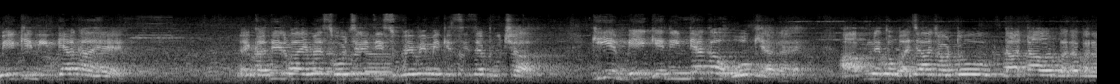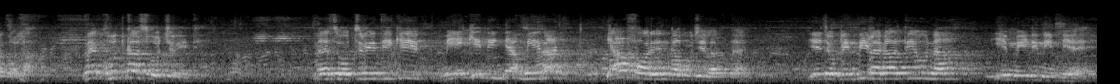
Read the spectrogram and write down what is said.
मेक इन इंडिया का है, मैं कदीर भाई, मैं सोच रही थी, सुबह भी मैं किसी से पूछा कि ये मेक इन इंडिया का हो क्या रहा है? आपने तो बजाज ऑटो टाटा और बड़ा बड़ा बोला। मैं खुद का सोच रही थी। मैं सोच रही थी कि मेक इन इंडिया मेरा क्या फॉरेन का मुझे लगता है? ये जो बिंदी लगाती हूँ ना, ये मेड इन इंडिया है।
